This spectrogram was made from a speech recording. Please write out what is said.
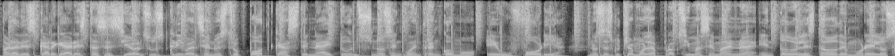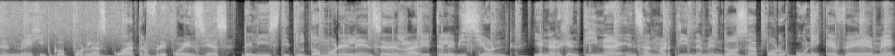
Para descargar esta sesión, suscríbanse a nuestro podcast en iTunes. Nos encuentran como Euforia. Nos escuchamos la próxima semana en todo el estado de Morelos, en México, por las cuatro frecuencias del Instituto Morelense de Radio y Televisión. Y en Argentina, en San Martín de Mendoza por Única FM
